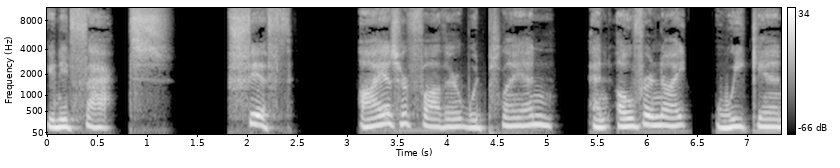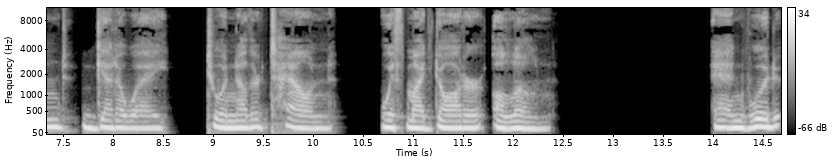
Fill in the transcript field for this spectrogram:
You need facts. Fifth, I, as her father, would plan an overnight weekend getaway to another town with my daughter alone. and would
